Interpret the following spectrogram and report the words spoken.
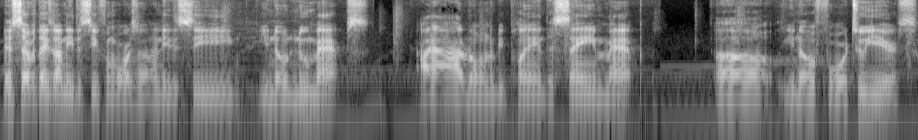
There's several things I need to see from Warzone. I need to see you know new maps. I, I don't want to be playing the same map, uh, you know, for two years.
